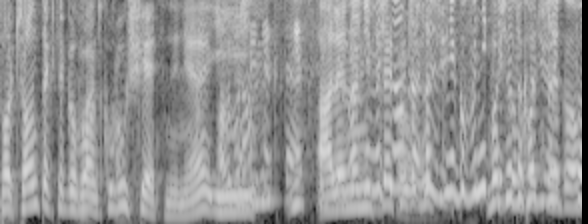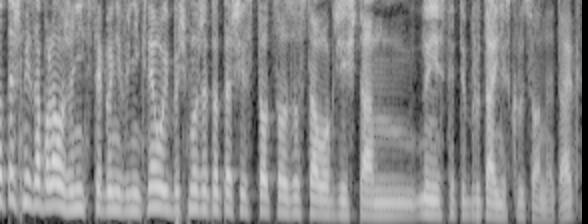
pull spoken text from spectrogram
początek tego wątku Lekko. był świetny, nie? I... Ale właśnie No, nic, tak, nic z tym Ale no Właśnie niestety... myślałam, że coś z niego wyniknie Właśnie o to chodzi, że to też mnie zabolało, że nic z tego nie wyniknęło i być może to też jest to, co zostało gdzieś tam, no niestety brutalnie skrócone, tak?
